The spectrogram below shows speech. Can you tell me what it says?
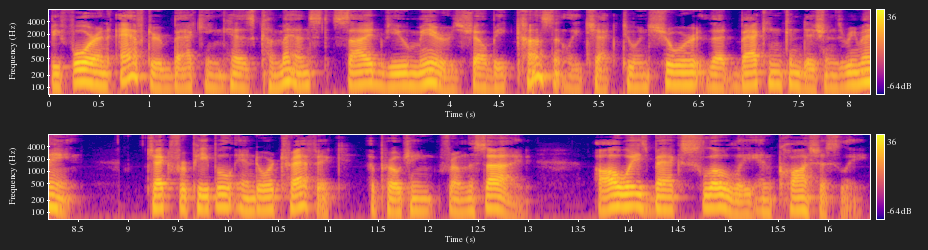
Before and after backing has commenced, side view mirrors shall be constantly checked to ensure that backing conditions remain. Check for people and or traffic approaching from the side. Always back slowly and cautiously.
